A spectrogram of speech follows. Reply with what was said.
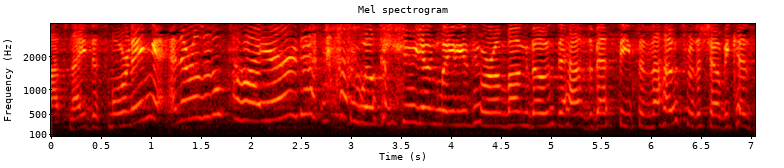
last night, this morning, and they're a little tired. we welcome two young ladies who are among those to have the best seats in the house for the show because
